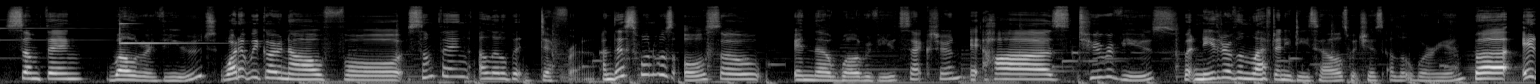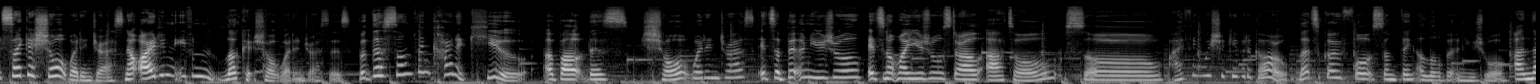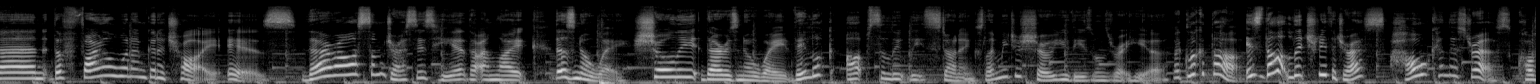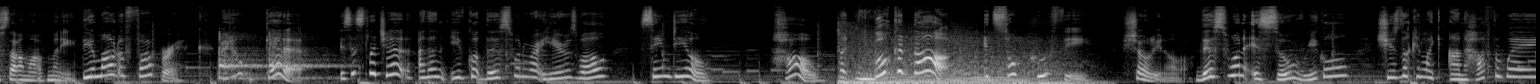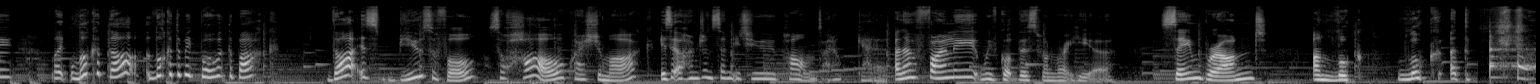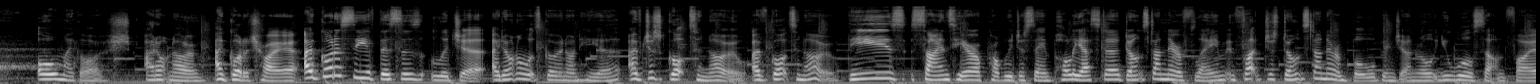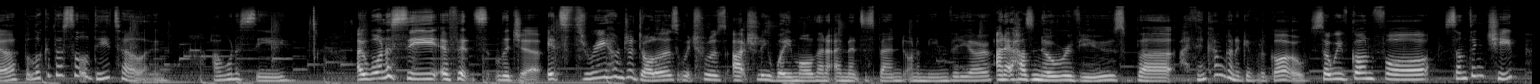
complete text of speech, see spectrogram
something well reviewed. Why don't we go now for something a little bit different? And this one was also in the well reviewed section. It has two reviews, but neither of them left any details, which is a little worrying. But it's like a short wedding dress. Now, I didn't even look at short wedding dresses, but there's something kind of cute about this short wedding dress. It's a bit unusual. It's not my usual style at all. So I think we should give it a go. Let's go for something a little bit unusual. And then the final one I'm going to try is there are some dresses here that I'm like, there's no way. Surely there is no way. They look absolutely stunning. So let me just show you these ones right here. Like, look at that. Is that literally the dress? How can this dress cost that amount of money? The amount of fabric. I don't get it. Is this legit? And then you've got this one right here as well. Same deal. How? Like, look at that. It's so poofy. Surely not. This one is so regal. She's looking like Anne Hathaway. Like, look at that. Look at the big bow at the back. That is beautiful. So how, question mark, is it 172 pounds? I don't get it. And then finally, we've got this one right here. Same brand. And look, look at the... Oh my gosh, I don't know. I gotta try it. I gotta see if this is legit. I don't know what's going on here. I've just got to know. I've got to know. These signs here are probably just saying polyester, don't stand near a flame. In fact, just don't stand near a bulb in general. You will set on fire. But look at this little detailing. I want to see. I want to see if it's legit. It's $300, which was actually way more than I meant to spend on a meme video. And it has no reviews, but I think I'm going to give it a go. So we've gone for something cheap,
